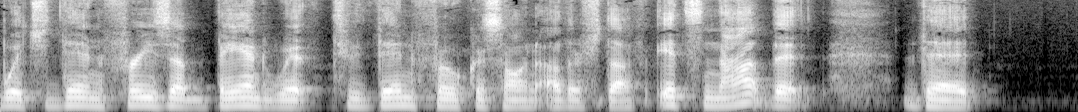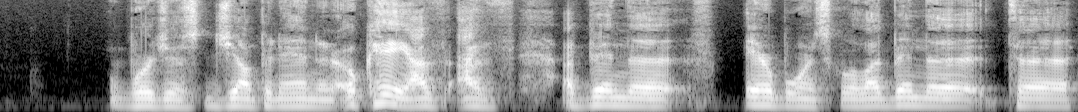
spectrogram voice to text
which then frees up bandwidth to then focus on other stuff. It's not that, that we're just jumping in and okay, I've I've I've been to airborne school, I've been to, to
